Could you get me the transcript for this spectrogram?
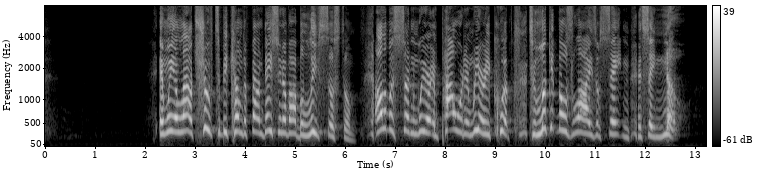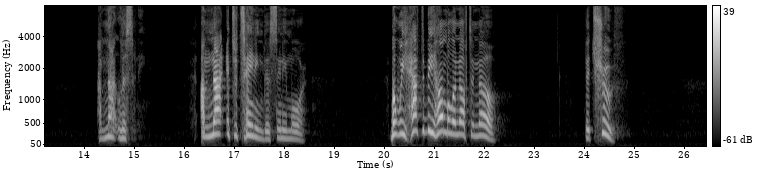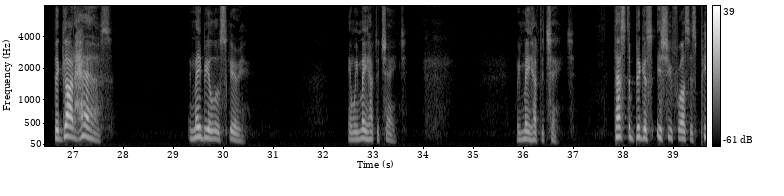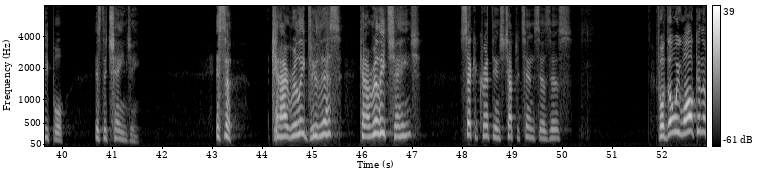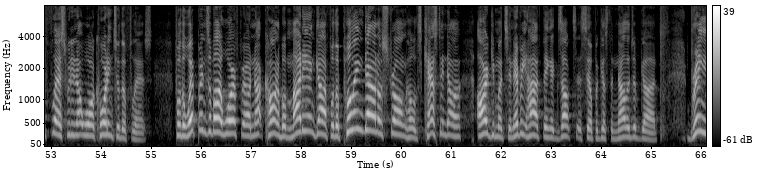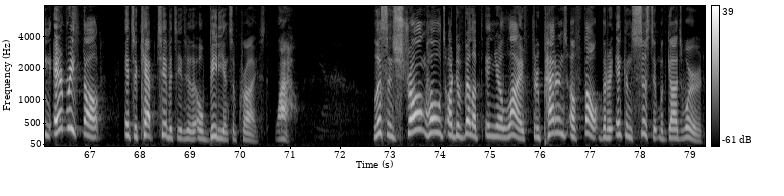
And we allow truth to become the foundation of our belief system. all of a sudden we are empowered and we are equipped to look at those lies of Satan and say, No, I'm not listening. I'm not entertaining this anymore. But we have to be humble enough to know that truth that God has, it may be a little scary. And we may have to change. We may have to change. That's the biggest issue for us as people is the changing. It's the can I really do this? Can I really change? Second Corinthians chapter 10 says this. For though we walk in the flesh, we do not war according to the flesh. For the weapons of our warfare are not carnal, but mighty in God for the pulling down of strongholds, casting down arguments, and every high thing exalts itself against the knowledge of God, bringing every thought into captivity to the obedience of Christ. Wow. Listen, strongholds are developed in your life through patterns of thought that are inconsistent with God's word.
